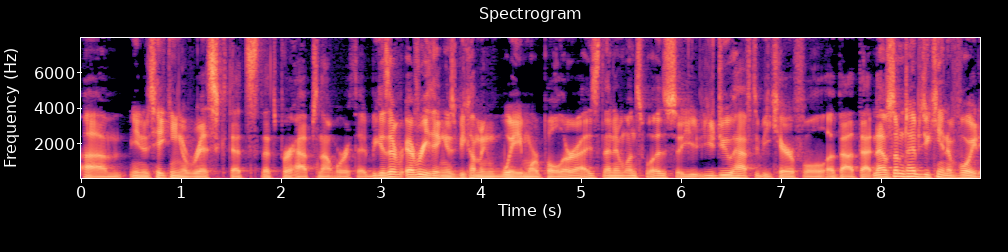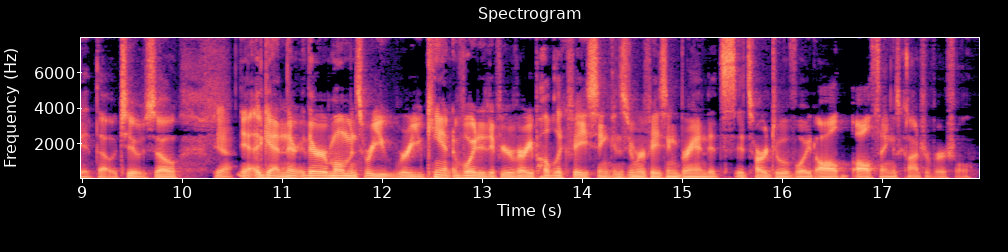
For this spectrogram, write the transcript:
um, you know, taking a risk that's that's perhaps not worth it because everything is becoming way more polarized than it once was. So you you do have to be careful about that. Now, sometimes you can't avoid it though, too. So yeah, yeah again, there there are moments where you where you can't avoid it if you're a very public facing, consumer facing brand. It's it's hard to avoid all all things controversial.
